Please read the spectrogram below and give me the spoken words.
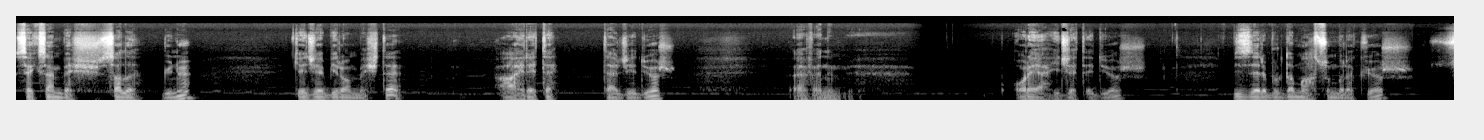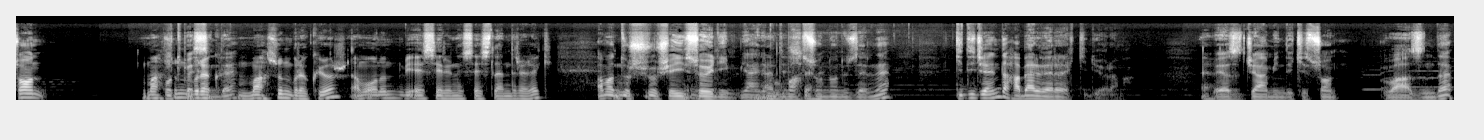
85 Salı günü gece 1.15'te ahirete tercih ediyor. Efendim oraya hicret ediyor. Bizleri burada mahzun bırakıyor. Son mahzun, hutbesinde- bırak, mahzun bırakıyor ama onun bir eserini seslendirerek ama dur şu şeyi söyleyeyim yani Hadi bu söyle. mahzunluğun üzerine. Gideceğini de haber vererek gidiyor ama. Evet. Beyazıt Camii'ndeki son vaazında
